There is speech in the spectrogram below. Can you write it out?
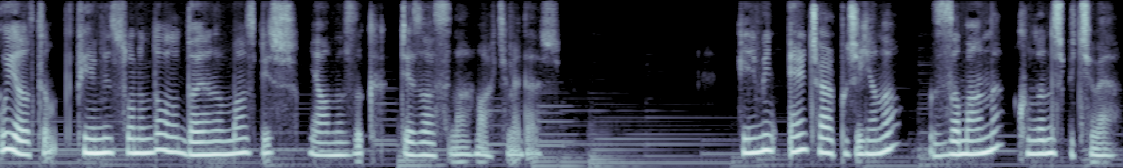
Bu yalıtım filmin sonunda onu dayanılmaz bir yalnızlık cezasına mahkum eder. Filmin en çarpıcı yanı zamanı kullanış biçimi.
